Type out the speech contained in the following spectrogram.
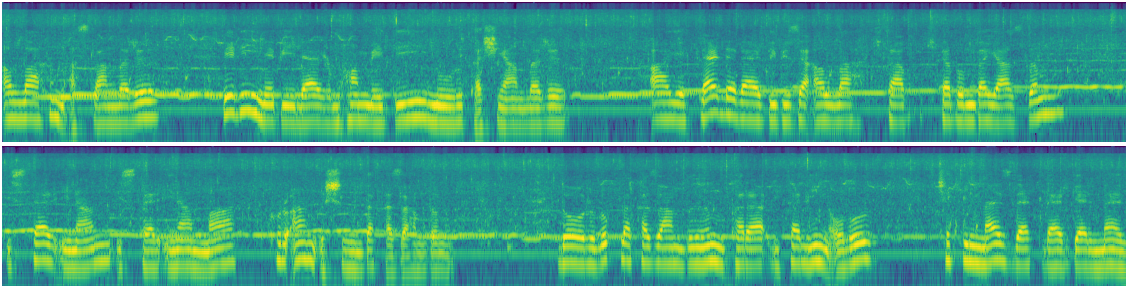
Allah'ın aslanları, Veli Nebiler Muhammedi nuru taşıyanları. Ayetlerle verdi bize Allah kitap, kitabımda yazdım. İster inan, ister inanma, Kur'an ışığında kazandım. Doğrulukla kazandığın para vitamin olur, çekilmez dertler gelmez,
